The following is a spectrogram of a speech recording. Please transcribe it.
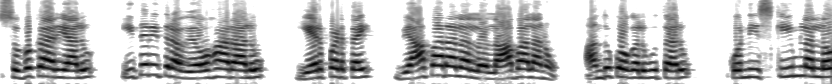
శుభకార్యాలు ఇతరితర వ్యవహారాలు ఏర్పడతాయి. వ్యాపారాలలో లాభాలను అందుకోగలుగుతారు. కొన్ని స్కీమ్లలో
